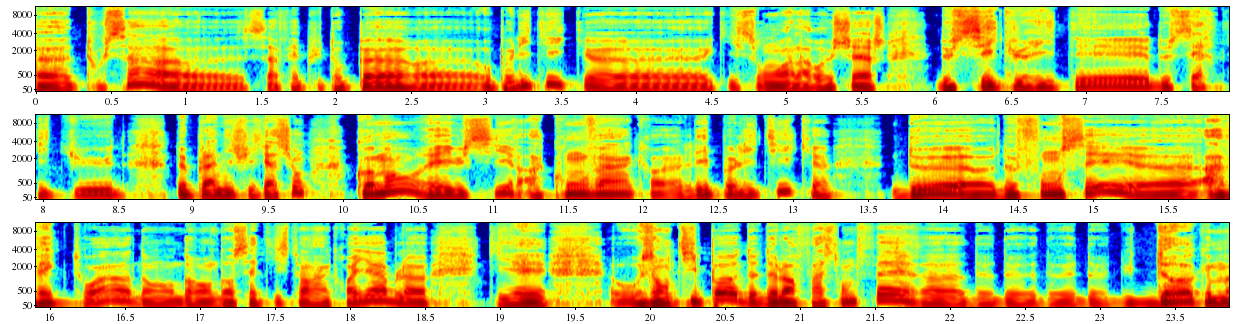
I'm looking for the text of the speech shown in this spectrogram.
euh, tout ça, euh, ça fait plutôt peur euh, aux politiques qui sont à la recherche de sécurité, de certitude, de planification. Comment réussir à convaincre les politiques de, de foncer avec toi dans, dans, dans, cette histoire incroyable qui est aux antipodes de leur façon de faire, de, de, de du dogme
